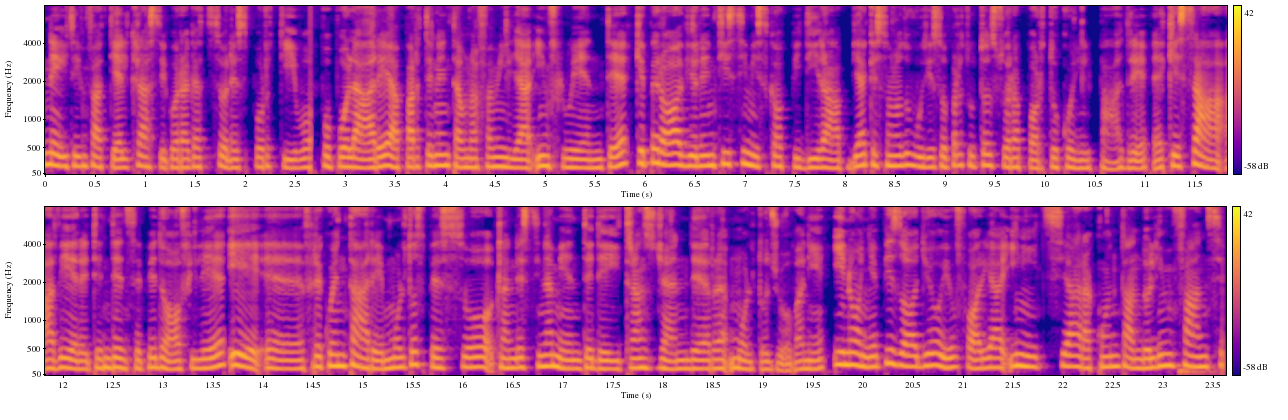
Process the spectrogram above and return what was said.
Nate infatti è il classico ragazzone sportivo, popolare, appartenente a una famiglia influente, che però ha violentissimi scoppi di rabbia che sono dovuti soprattutto al suo rapporto con il padre, eh, che sa avere tendenze pedofile e eh, frequentare molto spesso clandestinamente dei transgender molto giovani. In ogni episodio Euphoria inizia raccontando l'infanzia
